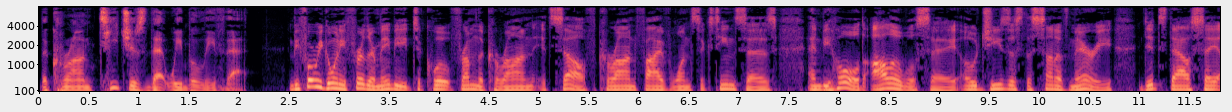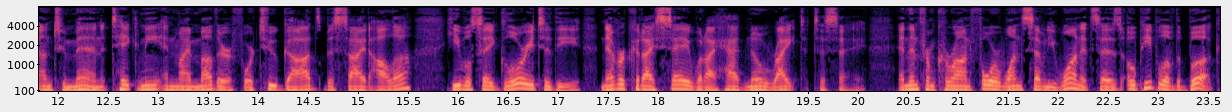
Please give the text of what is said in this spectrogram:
the Quran teaches that we believe that. Before we go any further, maybe to quote from the Quran itself, Quran 5 116 says, And behold, Allah will say, O Jesus, the Son of Mary, didst thou say unto men, Take me and my mother for two gods beside Allah? He will say, Glory to thee. Never could I say what I had no right to say. And then from Quran 4 171, it says, O people of the book,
